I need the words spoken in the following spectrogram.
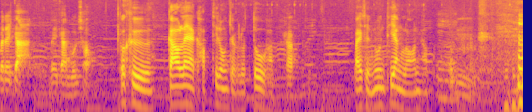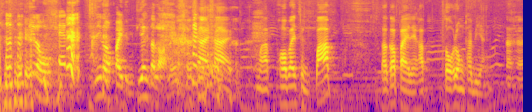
บรรยากาศในการเวิร์กช็อปก็คือก้าวแรกครับที่ลงจากรถตู้ครับ ครับไปถึงนู่นเที่ยงร้อนครับ อืมอืมนี่เราแค่นั้นนี่เราไปถึงเที่ยงตลอดเลยนะ ใช่ใช่มาพอไปถึงปั๊บแล้วก็ไปเลยครับ โต๊ะลงทะเบียน อ่าฮะ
